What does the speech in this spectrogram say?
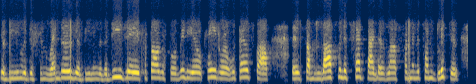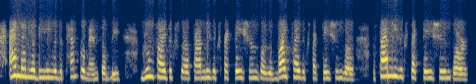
you're dealing with different vendors, you're dealing with a DJ, photographer, video, caterer, hotel staff. there's some last minute setback, there's last minute some glitches, and then you're dealing with the temperaments of the groom side uh, family's expectations or the bride side expectations or the family's expectations or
